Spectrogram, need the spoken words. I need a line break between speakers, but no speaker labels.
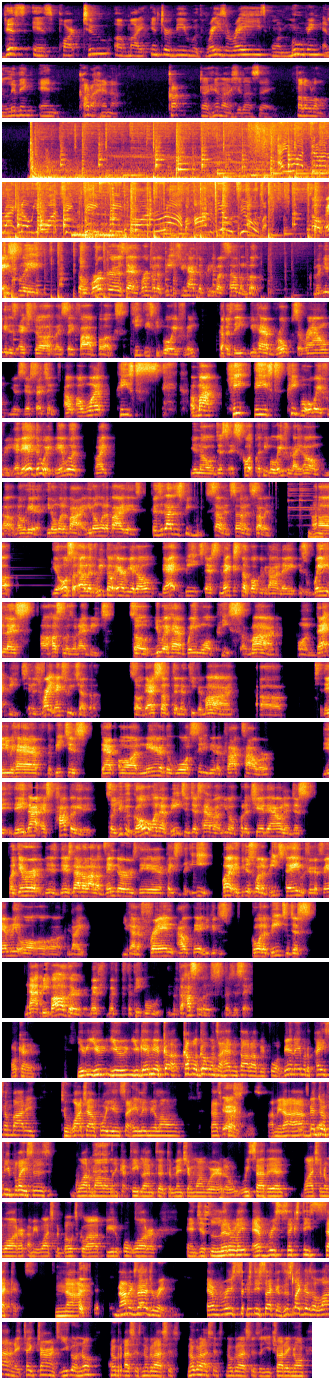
This is part two of my interview with Razor Raze on moving and living in Cartagena. Cartagena, should I say. Follow along.
Hey, you watching man right now? You're watching DC Born Rob on YouTube.
So basically, the workers that work on the beach, you have to pretty much tell them, look, I'm gonna give you this extra, like say five bucks. Keep these people away from me because you have ropes around your, your section. I, I, want peace of mind. Keep these people away from me, and they'll do it. They would like, you know, just escort the people away from. Me. Like, no, no, no, here. He don't want to buy. He don't want to buy this because it's not just people selling, selling, selling. Mm-hmm. Uh, you also El Laguito area though. That beach that's next to Boca Grande is way less uh, hustlers on that beach. So you would have way more peace of mind on that beach, and it's right next to each other. So that's something to keep in mind. Uh, then you have the beaches that are near the walled city, near the clock tower. They, they not as populated. So you could go on that beach and just have a, you know, put a chair down and just, but there are, there's not a lot of vendors there, places to eat. But if you just want a beach day with your family or, or, or like you got a friend out there, you could just go on the beach and just not be bothered with, with the people, with the hustlers, let's just say.
Okay you you you you gave me a, a, couple of good ones I hadn't thought of before. Being able to pay somebody to watch out for you and say, "Hey, leave me alone," that's yes. priceless. I mean, I, have been to a few places, Guatemala, Lake Atitlan, to, to mention one where uh, we sat there watching the water. I mean, watching the boats go out, beautiful water, and just literally every sixty seconds, not not exaggerating. Every 60 seconds, it's like there's a line and they take turns and you go, no, no gracias, no gracias, no gracias, no gracias. And you try to ignore them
